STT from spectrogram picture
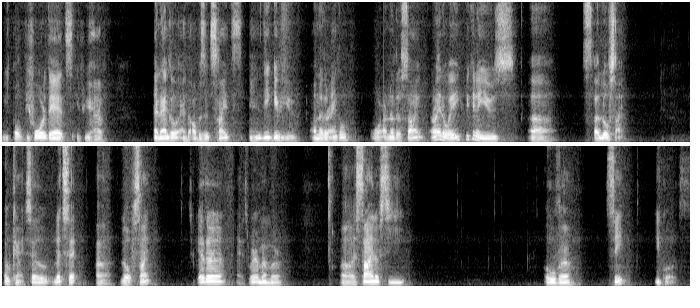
we told before that if you have an angle and the opposite sides and they give you another angle or another side right away we're gonna use uh, a law of sine. Okay so let's set a law of sine together. As we remember uh, sine of c over c equals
